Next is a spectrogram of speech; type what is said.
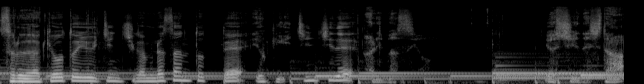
それでは今日という一日が皆さんにとって良き一日でありますように。よッしーでした。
